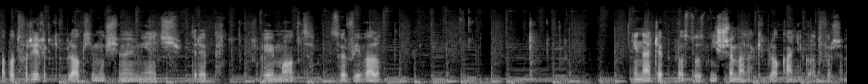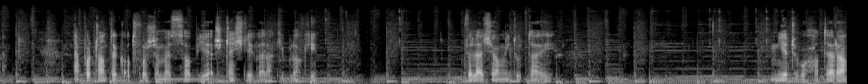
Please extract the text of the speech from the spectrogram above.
Aby otworzyć Lucky Bloki musimy mieć tryb Game Mode Survival. Inaczej po prostu zniszczymy Lucky Bloka, a nie go otworzymy. Na początek otworzymy sobie szczęśliwe Lucky Bloki. Wyleciał mi tutaj miecz bohatera.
